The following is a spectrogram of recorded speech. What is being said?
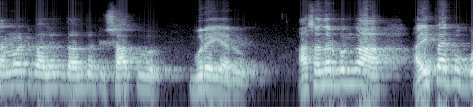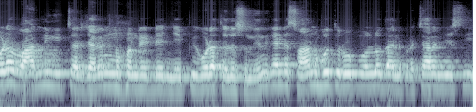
కన్వర్ట్ కాలేదు. దాంతో షాక్ గురయ్యారు. ఆ సందర్భంగా ఐపాక్ కూడా వార్నింగ్ ఇచ్చారు జగన్మోహన్ రెడ్డి అని చెప్పి కూడా తెలుస్తుంది. ఎందుకంటే సానుభూతి రూపంలో దాన్ని ప్రచారం చేసి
